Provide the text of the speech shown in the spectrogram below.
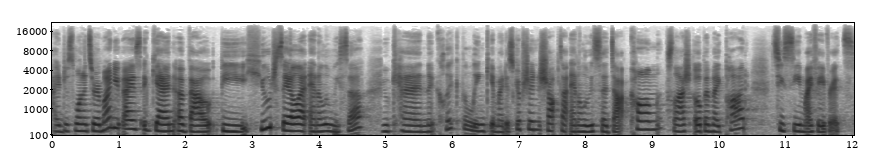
I just wanted to remind you guys again about the huge sale at Ana Luisa. You can click the link in my description, shop.analuisa.com slash openmicpod to see my favorites.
